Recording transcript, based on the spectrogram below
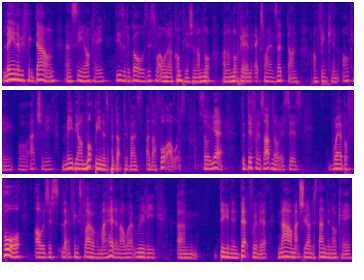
laying everything down and seeing, okay, these are the goals. This is what I want to accomplish, and I'm not, and I'm not getting X, Y, and Z done. I'm thinking, okay, well, actually, maybe I'm not being as productive as as I thought I was. So yeah, the difference I've noticed is where before I was just letting things fly over my head and I weren't really um, digging in depth with it. Now I'm actually understanding, okay,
